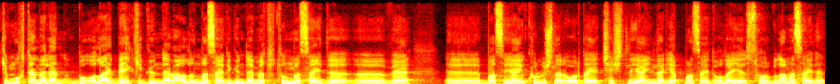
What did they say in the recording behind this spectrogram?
Ki muhtemelen bu olay belki gündeme alınmasaydı, gündeme tutulmasaydı e, ve e, basın yayın kuruluşları orada çeşitli yayınlar yapmasaydı, olayı sorgulamasaydı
